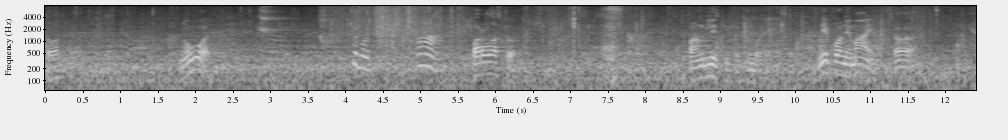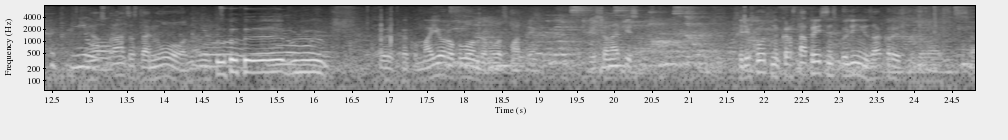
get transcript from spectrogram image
Чё? Ну вот, Что будет? А, пару ласков. По-английски тем более. Не понимай. Все. мило. Иностранцы стали мило. Это как у майоров Лондон, вот смотри. Здесь все написано. Переход на Краснопресненскую линию закрыт. называется.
